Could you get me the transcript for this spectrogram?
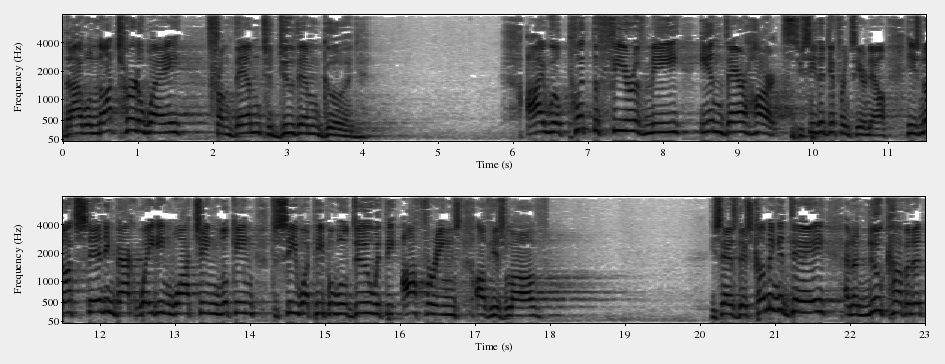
that I will not turn away from them to do them good I will put the fear of me in their hearts. You see the difference here now. He's not standing back waiting, watching, looking to see what people will do with the offerings of His love. He says, there's coming a day and a new covenant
